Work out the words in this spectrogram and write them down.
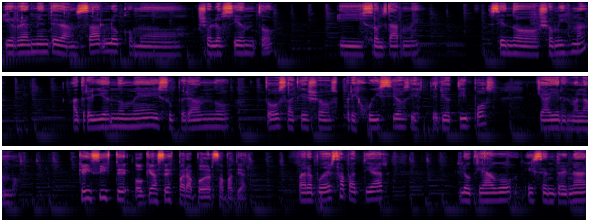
y realmente danzarlo como yo lo siento y soltarme siendo yo misma, atreviéndome y superando todos aquellos prejuicios y estereotipos que hay en el malambo. ¿Qué hiciste o qué haces para poder zapatear? Para poder zapatear lo que hago es entrenar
